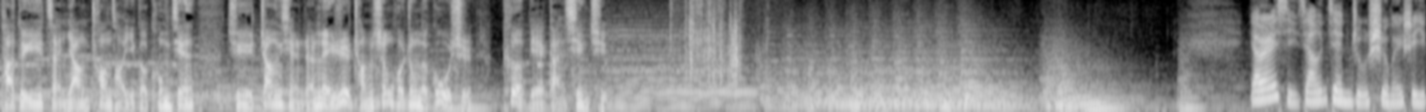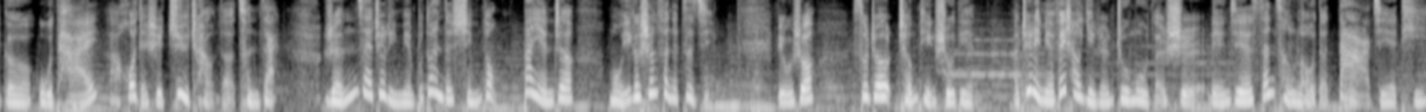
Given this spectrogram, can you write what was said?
他对于怎样创造一个空间，去彰显人类日常生活中的故事，特别感兴趣。姚仁喜将建筑视为是一个舞台啊，或者是剧场的存在，人在这里面不断的行动，扮演着某一个身份的自己。比如说，苏州诚品书店啊，这里面非常引人注目的是连接三层楼的大阶梯。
